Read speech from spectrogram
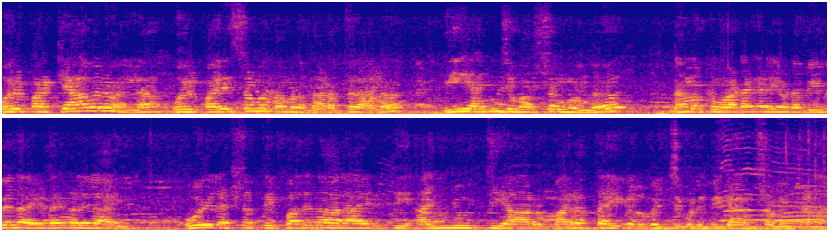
ഒരു പ്രഖ്യാപനമല്ല ഒരു പരിശ്രമം നമ്മൾ നടത്തുകയാണ്. ഈ അഞ്ചു വർഷം കൊണ്ട് നമുക്ക് വടകരയുടെ വിവിധ ഇടങ്ങളിലായി ഒരു ലക്ഷത്തി പതിനാലായിരത്തി അഞ്ഞൂറ്റി ആറ് മരത്തൈകൾ വെച്ച് പിടിപ്പിക്കാൻ ശ്രമിക്കണം.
